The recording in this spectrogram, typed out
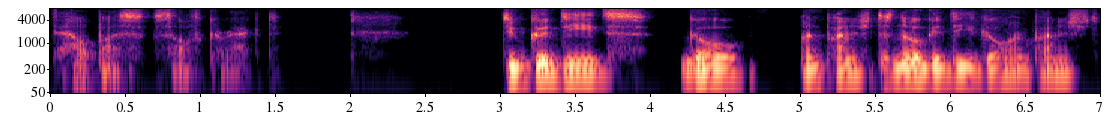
to help us self correct. Do good deeds go unpunished? Does no good deed go unpunished?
